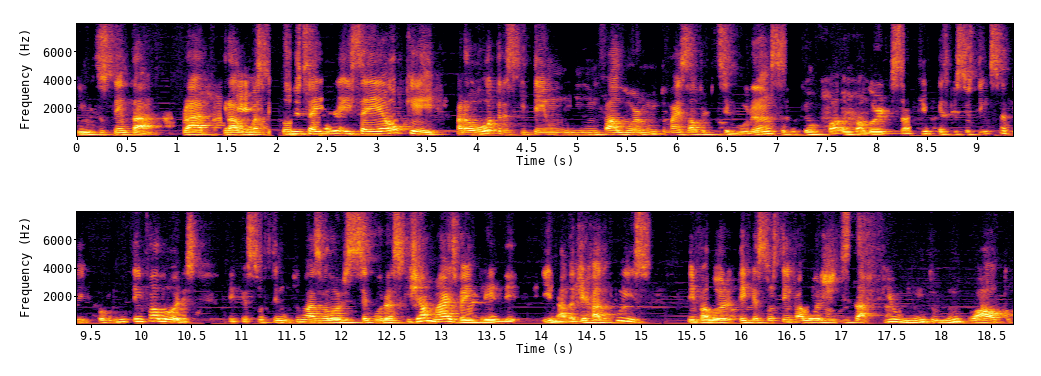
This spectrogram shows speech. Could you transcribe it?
e me sustentar. Para algumas pessoas isso aí, é, isso aí é ok. Para outras que têm um, um, valor muito mais alto de segurança do que um, um, valor de desafio, porque as pessoas têm que saber que todo mundo tem valores. Tem pessoas que têm muito mais valores de segurança que jamais vai empreender. E nada de errado com isso. Tem valor, tem pessoas que têm valores de desafio muito, muito alto,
